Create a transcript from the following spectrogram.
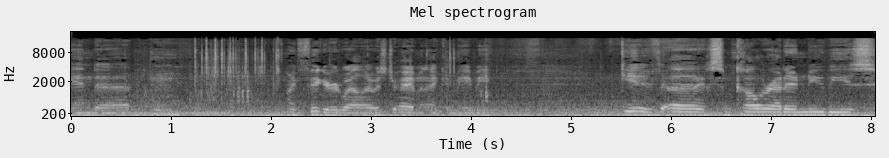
And uh, I figured while I was driving I could maybe give uh, some Colorado newbies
